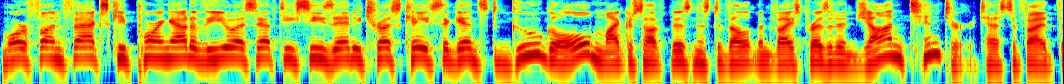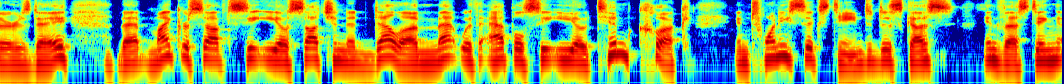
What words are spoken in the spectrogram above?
More fun facts keep pouring out of the US FTC's antitrust case against Google. Microsoft Business Development Vice President Jon Tinter testified Thursday that Microsoft CEO Satya Nadella met with Apple CEO Tim Cook in 2016 to discuss investing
